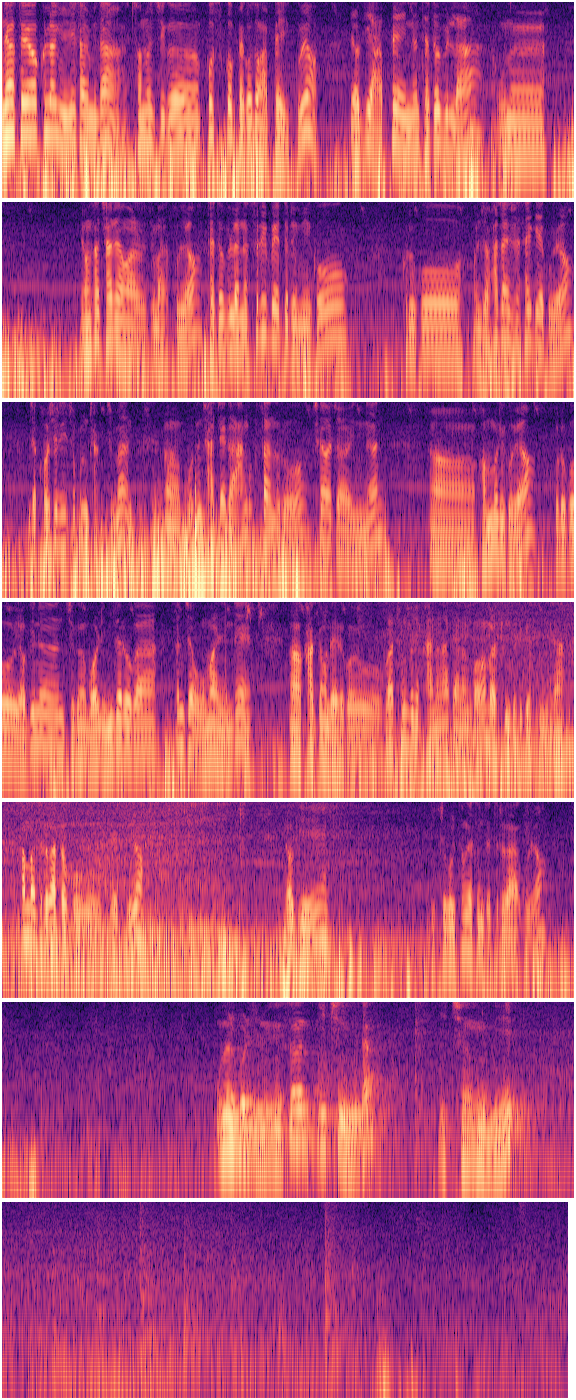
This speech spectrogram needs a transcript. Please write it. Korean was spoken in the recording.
안녕하세요. 클락 유니사입니다. 저는 지금 포스코 백오동 앞에 있고요. 여기 앞에 있는 데도빌라 오늘 영상 촬영하러 좀 왔고요. 데도빌라는 3베드룸이고 그리고 이제 화장실 3개고요. 이제 거실이 조금 작지만 어, 모든 자재가 한국산으로 채워져 있는 어, 건물이고요. 그리고 여기는 지금 월 임대료가 현재 5만인데 어, 가격 내고가 충분히 가능하다는 거 말씀드리겠습니다. 한번 들어가서 보겠고요. 여기 이쪽을 통해서 이제 들어가고요. 오늘 볼 유닛은 2층입니다. 2층 유닛.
